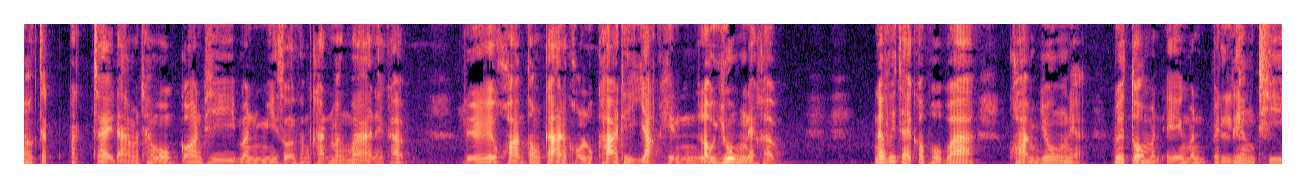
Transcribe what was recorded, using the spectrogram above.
นอกจากปัจจัยด้านวัฒนธรรมองค์กรที่มันมีส่วนสำคัญมากๆเนี่ยครับ หรือความต้องการของลูกค้าที่อยากเห็นเรายุ่งเนี่ยครับ นักวิจัยก็พบว่าความยุ่งเนี่ยด้วยตัวมันเองมันเป็นเรื่องที่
